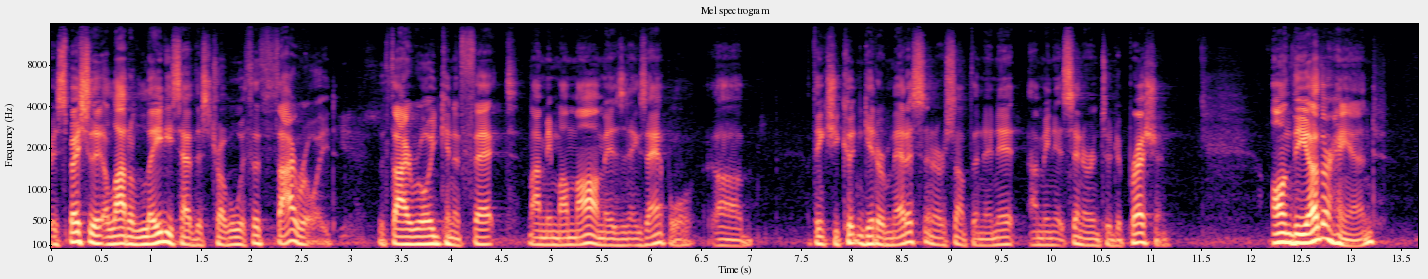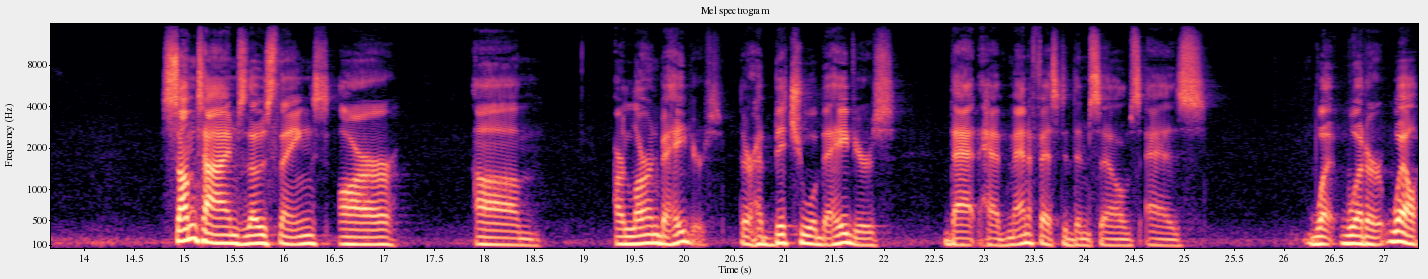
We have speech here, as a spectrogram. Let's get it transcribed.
especially a lot of ladies have this trouble with the thyroid. Yes. The thyroid can affect. I mean, my mom is an example. Uh, think she couldn't get her medicine or something, and it. I mean, it sent her into depression. On the other hand, sometimes those things are um, are learned behaviors. They're habitual behaviors that have manifested themselves as what what are well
